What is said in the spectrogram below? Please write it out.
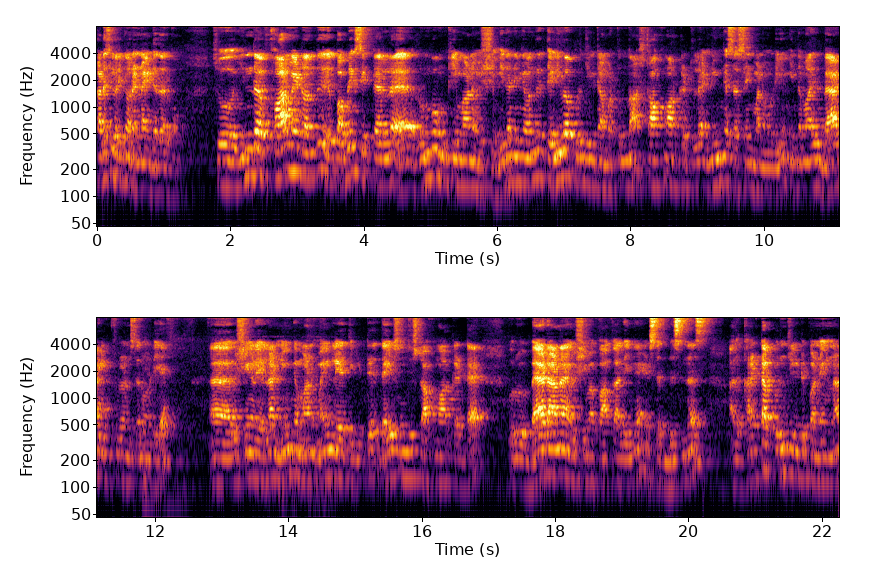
கடைசி வரைக்கும் ரன் ஆகிட்டே தான் இருக்கும். ஸோ இந்த ஃபார்மேட் வந்து பப்ளிக் செக்டரில் ரொம்ப முக்கியமான விஷயம். இதை நீங்கள் வந்து தெளிவாக புரிஞ்சுக்கிட்டால் மட்டும்தான் ஸ்டாக் மார்க்கெட்டில் நீங்கள் சஸ்டைன் பண்ண முடியும். இந்த மாதிரி பேட் இன்ஃப்ளூயன்ஸனுடைய விஷயங்களை எல்லாம் நீங்கள் மன மைண்டில் ஏற்றிக்கிட்டு தயவு செஞ்சு ஸ்டாக் மார்க்கெட்டை ஒரு பேடான விஷயமா பார்க்காதீங்க. இட்ஸ் அ பிஸ்னஸ் அது கரெக்டாக புரிஞ்சுக்கிட்டு பண்ணிங்கன்னா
